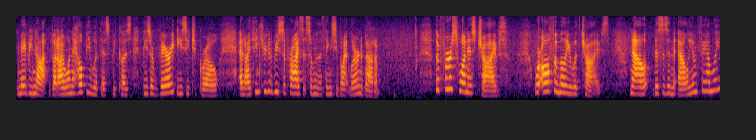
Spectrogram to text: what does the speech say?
maybe not, but I want to help you with this because these are very easy to grow, and I think you're going to be surprised at some of the things you might learn about them. The first one is chives. We're all familiar with chives. Now, this is in the allium family,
